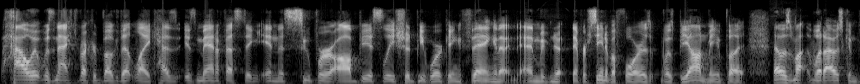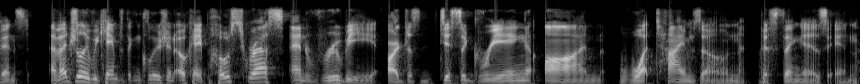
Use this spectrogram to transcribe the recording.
how it was an active record bug that like has is manifesting in this super obviously should be working thing that and we've n- never seen it before is, was beyond me but that was my, what i was convinced eventually we came to the conclusion okay postgres and ruby are just disagreeing on what time zone this thing is in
